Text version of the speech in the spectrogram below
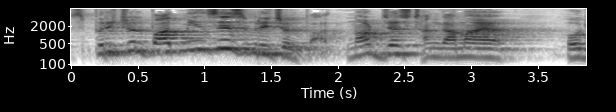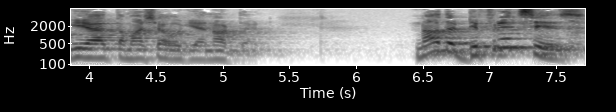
spiritual path means a spiritual path not just हंगामा हो गया तमाशा हो गया not that Now, the difference is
